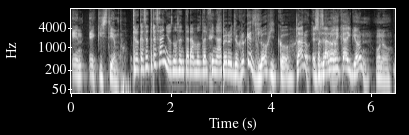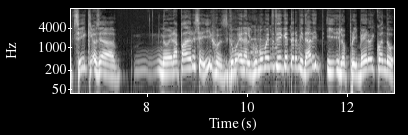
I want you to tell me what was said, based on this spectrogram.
en X tiempo. Creo que hace tres años nos enteramos del final. Pero yo creo que es lógico. Claro, esa O es la lógica del guion, ¿o no? Sí, o sea, no era padres e hijos. Como en algún momento tiene que terminar y, y- y lo primero y cuando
